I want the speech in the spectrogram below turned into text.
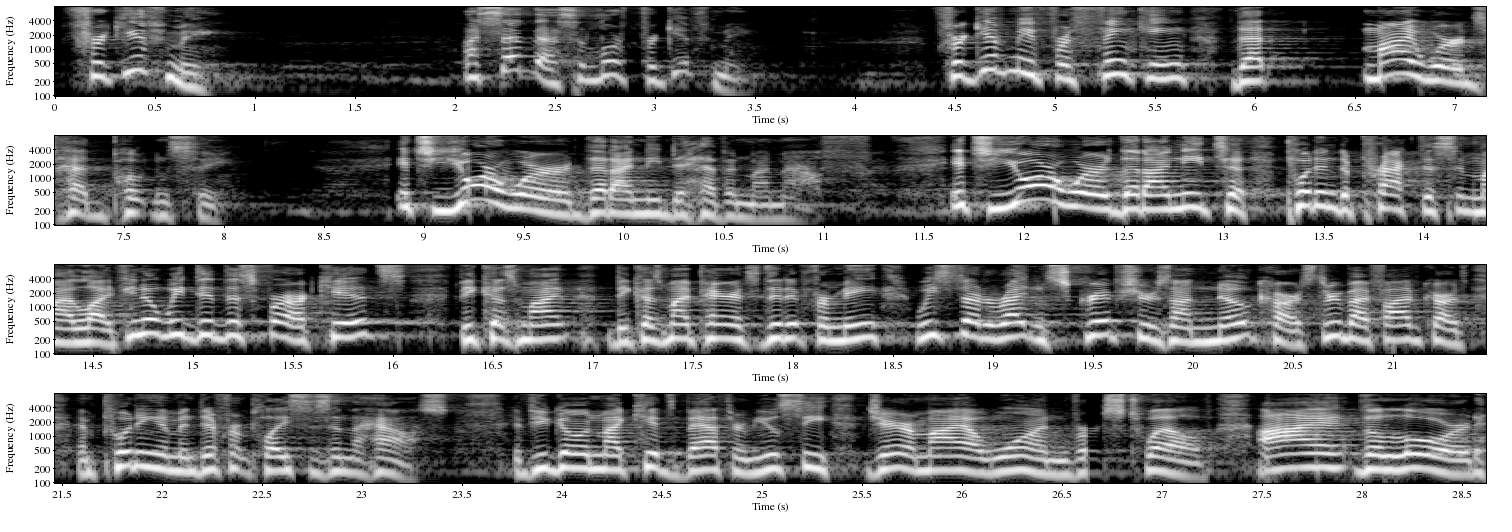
forgive me. I said that. I said, Lord, forgive me. Forgive me for thinking that my words had potency. It's your word that I need to have in my mouth. It's your word that I need to put into practice in my life. You know, we did this for our kids because my, because my parents did it for me. We started writing scriptures on note cards, three by five cards, and putting them in different places in the house. If you go in my kids' bathroom, you'll see Jeremiah 1, verse 12. I, the Lord,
